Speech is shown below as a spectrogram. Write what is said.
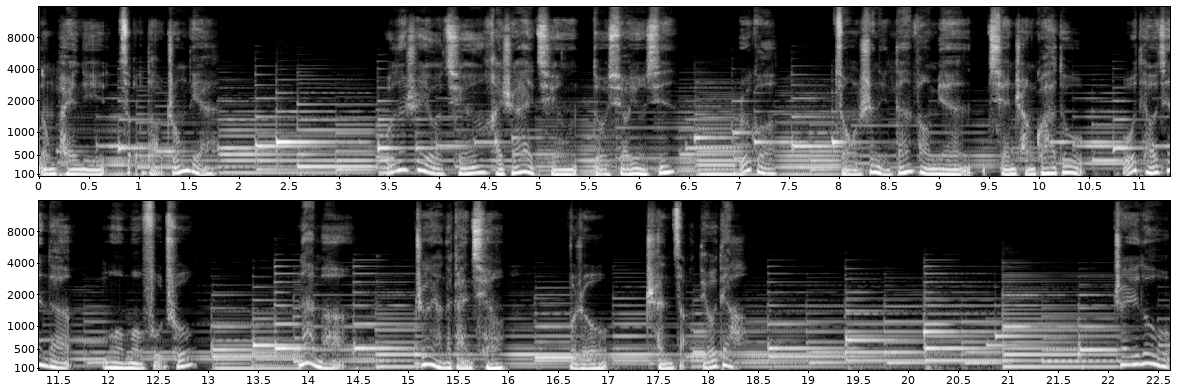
能陪你走到终点。无论是友情还是爱情，都需要用心。如果总是你单方面牵肠挂肚、无条件的默默付出，那么这样的感情不如趁早丢掉。这一路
